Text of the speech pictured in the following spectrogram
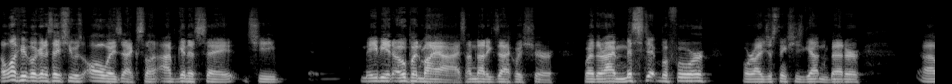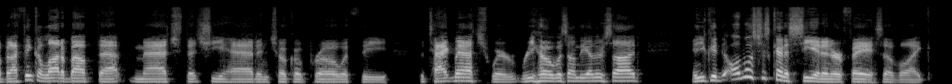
a lot of people are going to say she was always excellent. I'm going to say she maybe it opened my eyes. I'm not exactly sure whether I missed it before or I just think she's gotten better. Uh, but I think a lot about that match that she had in Choco Pro with the the tag match where Riho was on the other side, and you could almost just kind of see it in her face of like,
